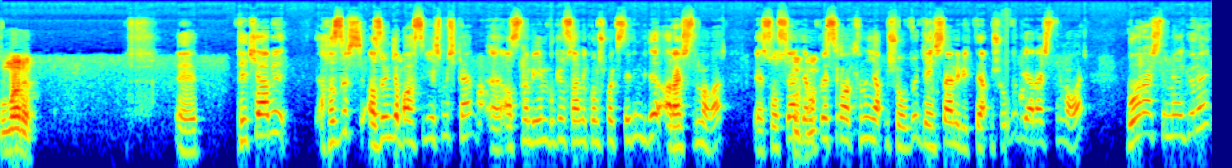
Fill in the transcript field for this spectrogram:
Umarım. Ee, peki abi hazır az önce bahsi geçmişken e, aslında benim bugün seninle konuşmak istediğim bir de araştırma var. E, Sosyal Hı hı. Demokrasi Vakfı'nın yapmış olduğu, gençlerle birlikte yapmış olduğu bir araştırma var. bu araştırmaya göre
